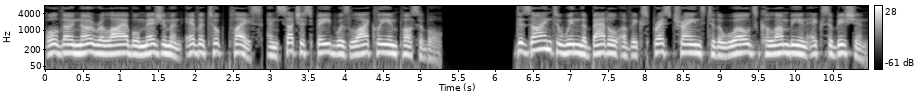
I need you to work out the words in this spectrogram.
although no reliable measurement ever took place and such a speed was likely impossible. Designed to win the Battle of Express Trains to the World's Columbian Exhibition,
